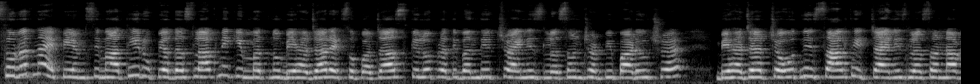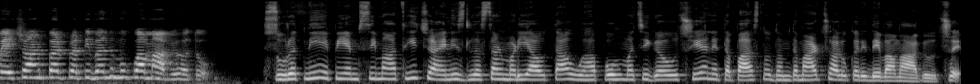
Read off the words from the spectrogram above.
સુરતના એપીએમસીમાંથી રૂપિયા દસ લાખની કિંમતનું બે હજાર એકસો પચાસ કિલો પ્રતિબંધિત ચાઇનીઝ લસણ ઝડપી પાડ્યું છે. બે હજાર ચૌદની સાલથી ચાઇનીઝ લસણના વેચાણ પર પ્રતિબંધ મૂકવામાં આવ્યો હતો. સુરતની એપીએમસીમાંથી ચાઇનીઝ લસણ મળી આવતા ઉહાપોહ મચી ગયો છે અને તપાસનો ધમધમાટ ચાલુ કરી દેવામાં આવ્યો છે.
